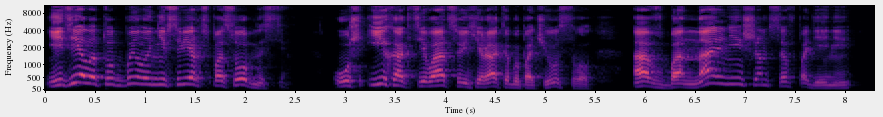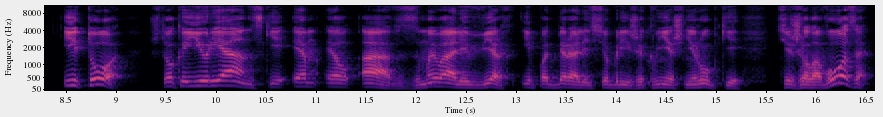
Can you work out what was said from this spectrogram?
И дело тут было не в сверхспособностях. Уж их активацию Херака бы почувствовал, а в банальнейшем совпадении. И то, что каюрианские МЛА взмывали вверх и подбирались все ближе к внешней рубке тяжеловоза,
